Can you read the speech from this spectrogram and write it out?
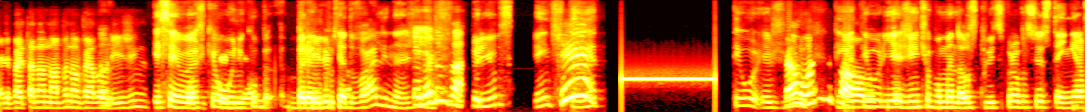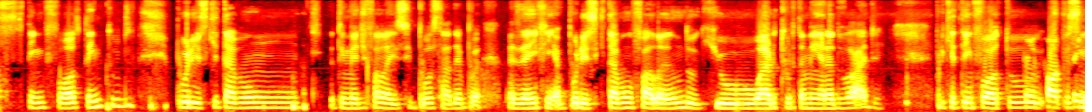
ele vai estar na nova novela Origem. esse aí eu acho que é o único b- branco que é do Vale, né? Ele é do Vale. Frios. Gente, tem a teo- eu juro, onde, tem a Paulo? teoria, gente, eu vou mandar os tweets pra vocês, tem, a, tem foto, tem tudo. Por isso que estavam, eu tenho medo de falar isso e postar depois, mas é, enfim, é por isso que estavam falando que o Arthur também era do Vale, porque tem foto, Tem foto, tipo assim,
